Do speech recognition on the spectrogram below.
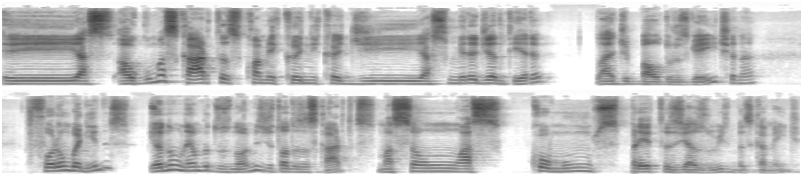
E as- algumas cartas com a mecânica de assumir a dianteira, lá de Baldur's Gate, né? Foram banidas. Eu não lembro dos nomes de todas as cartas, mas são as comuns pretas e azuis, basicamente.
